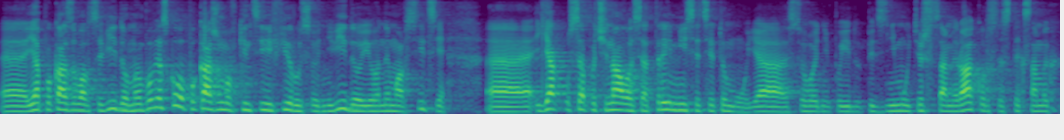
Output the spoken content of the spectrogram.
Е, Я показував це відео. Ми обов'язково покажемо в кінці ефіру сьогодні відео, його нема в сіці. Е, Як усе починалося три місяці тому. Я сьогодні поїду підзніму ті ж самі ракурси з тих самих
